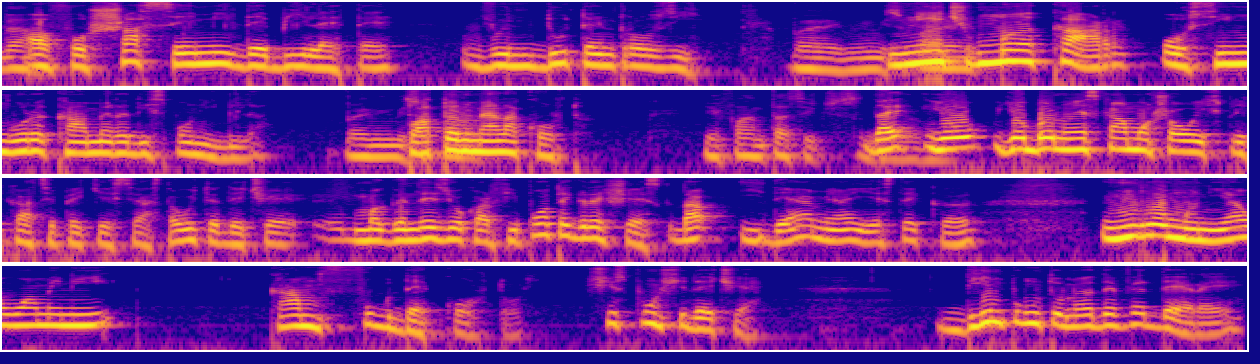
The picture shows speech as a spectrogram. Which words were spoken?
Da. au fost 6000 de bilete vândute într-o zi. Băi, mie mi se Nici pare, măcar o singură cameră disponibilă. băi, mie mi se Toată pare, lumea la cort. E fantastic ce se Dar întâmplă. eu, eu bănuiesc că am așa o explicație pe chestia asta. Uite de ce. Mă gândesc eu că ar fi, poate greșesc, dar ideea mea este că în România oamenii cam fug de corturi. Și spun și de ce. Din punctul meu de vedere,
